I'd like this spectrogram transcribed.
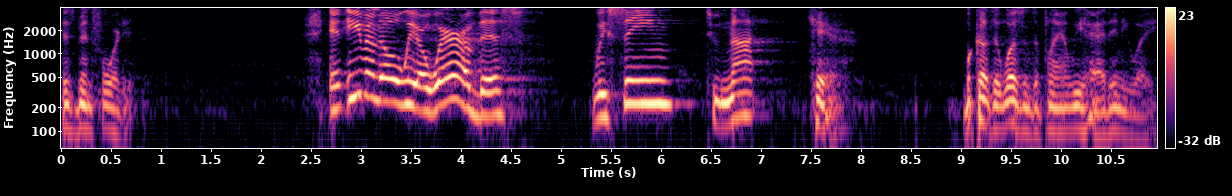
has been thwarted. And even though we are aware of this, we seem to not care because it wasn't the plan we had anyway.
